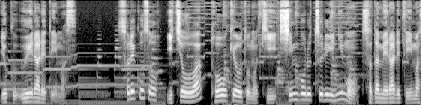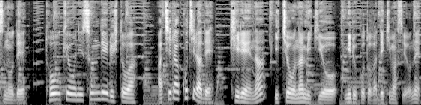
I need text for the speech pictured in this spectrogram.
よく植えられています。それこそイチョウは東京都の木シンボルツリーにも定められていますので東京に住んでいる人はあちらこちらで綺麗なイチョウ並木を見ることができますよね。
